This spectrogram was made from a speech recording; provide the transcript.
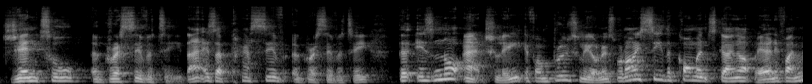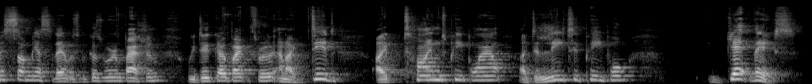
gentle aggressivity. That is a passive aggressivity that is not actually, if I'm brutally honest, when I see the comments going up here, and if I missed some yesterday, it was because we were in passion. We did go back through, and I did, I timed people out, I deleted people. Get this,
